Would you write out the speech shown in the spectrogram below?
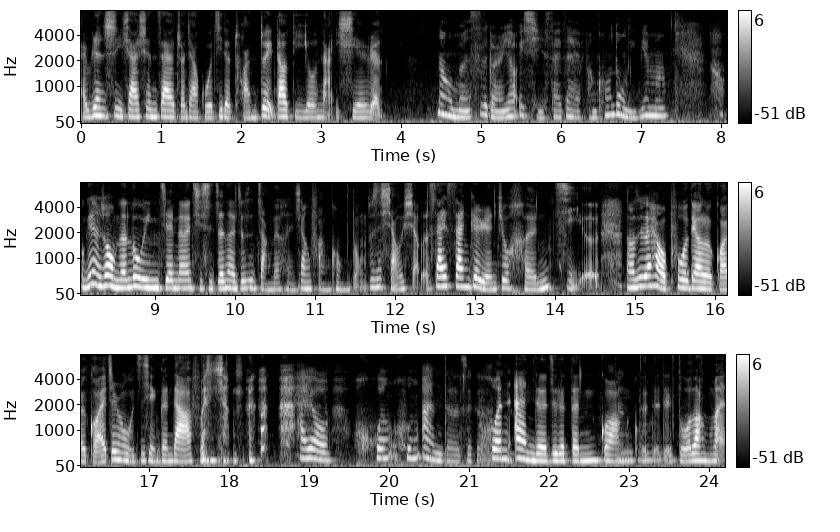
来认识一下现在转角国际的团队到底有哪一些人。那我们四个人要一起塞在防空洞里面吗？我跟你说，我们的录音间呢，其实真的就是长得很像防空洞，就是小小的，塞三个人就很挤了。然后这边还有破掉的乖乖，正如我之前跟大家分享的，还有昏昏暗的这个昏暗的这个灯光，灯光，对对对，多浪漫，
